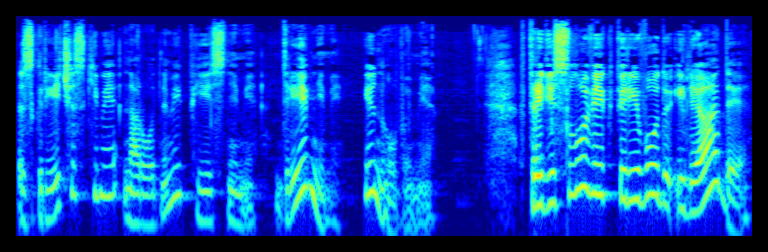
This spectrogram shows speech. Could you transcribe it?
с греческими народными песнями, древними и новыми. В предисловии к переводу «Илиады»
